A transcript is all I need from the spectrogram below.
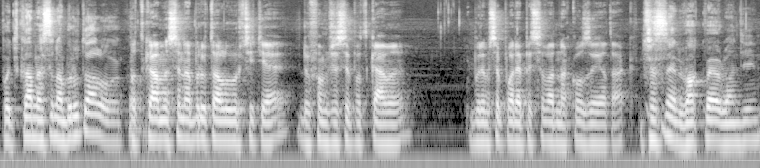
Potkáme se na Brutálu. Jako. Potkáme se na Brutalu určitě. Doufám, že se potkáme. Budeme se podepisovat na kozy a tak. Přesně dva kvérdlanti.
